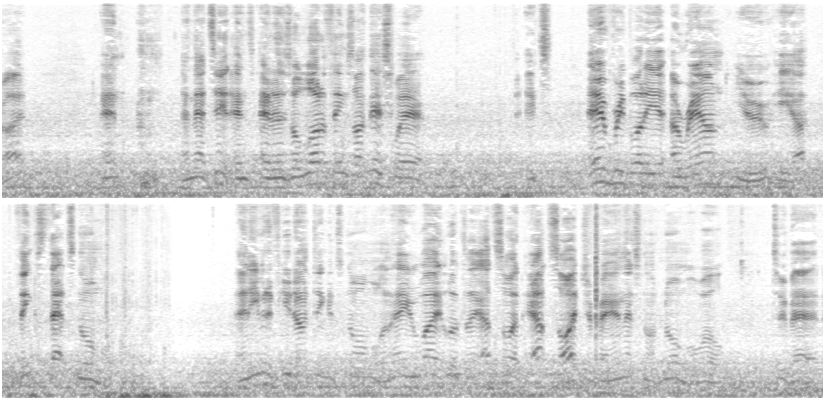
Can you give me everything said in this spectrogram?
right? And and that's it. And, and there's a lot of things like this where it's everybody around you here thinks that's normal. And even if you don't think it's normal, and hey, wait, look, outside outside Japan, that's not normal. Well, too bad.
